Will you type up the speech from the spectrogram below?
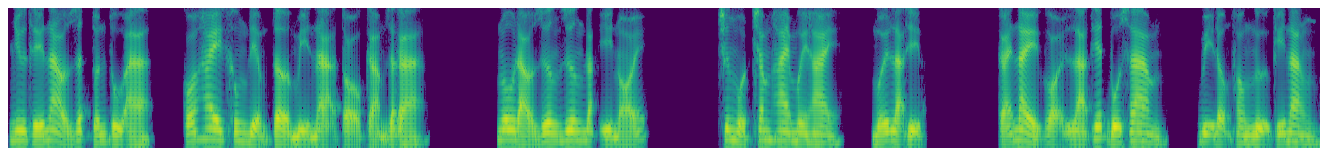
như thế nào rất tuấn tù à có hay không điểm tờ mị nạ tỏ cảm giác à? Nô đào dương dương đắc ý nói. Chương một trăm hai mươi hai, mới là thịt. Cái này gọi là thiết bố sam, bị động phòng ngự kỹ năng,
